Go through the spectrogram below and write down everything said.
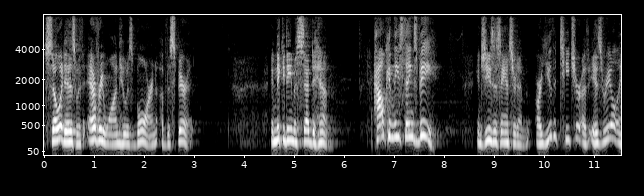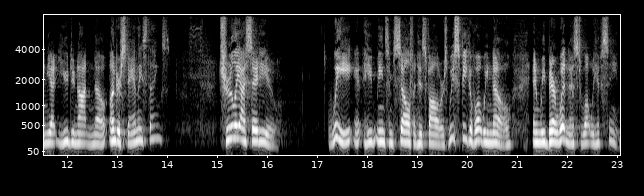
So it is with everyone who is born of the Spirit. And Nicodemus said to him, How can these things be? And Jesus answered him, Are you the teacher of Israel, and yet you do not know, understand these things? Truly I say to you, we, he means himself and his followers, we speak of what we know and we bear witness to what we have seen.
